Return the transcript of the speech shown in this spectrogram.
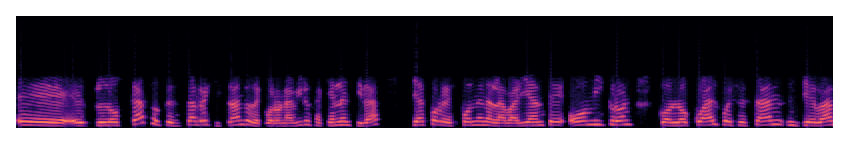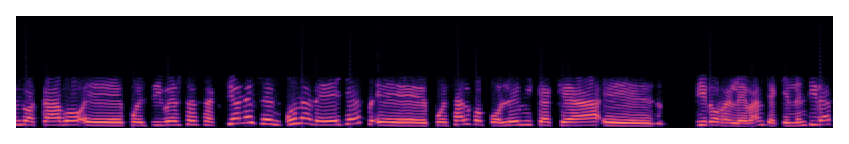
eh, los casos que se están registrando de coronavirus aquí en la entidad ya corresponden a la variante Omicron, con lo cual pues están llevando a cabo eh, pues diversas acciones. En una de ellas, eh, pues algo polémica que ha eh, sido relevante aquí en la entidad,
